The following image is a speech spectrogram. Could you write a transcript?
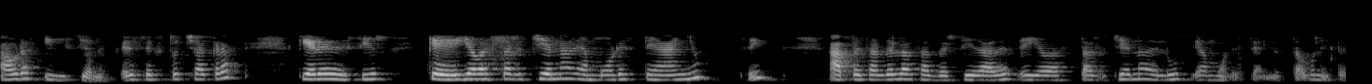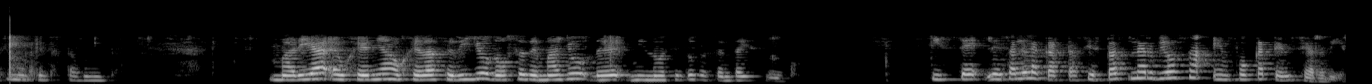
auras y visiones. El sexto chakra quiere decir que ella va a estar llena de amor este año, ¿sí? A pesar de las adversidades, ella va a estar llena de luz y amor este año. Está bonita esta está bonita. María Eugenia Ojeda Cedillo, 12 de mayo de 1965. Dice, le sale la carta, si estás nerviosa, enfócate en servir.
